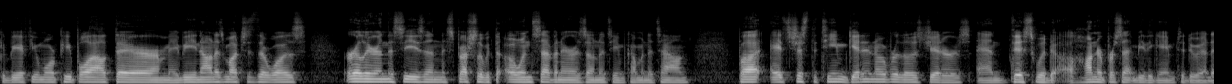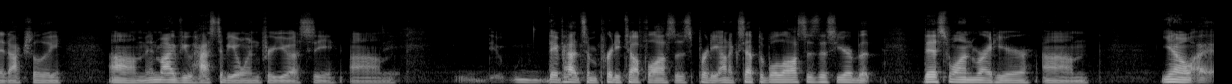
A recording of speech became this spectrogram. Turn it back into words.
To be a few more people out there, maybe not as much as there was earlier in the season, especially with the 0 7 Arizona team coming to town. But it's just the team getting over those jitters, and this would 100% be the game to do it. It actually um, in my view, has to be a win for USC. Um, they've had some pretty tough losses, pretty unacceptable losses this year, but this one right here, um, you know,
